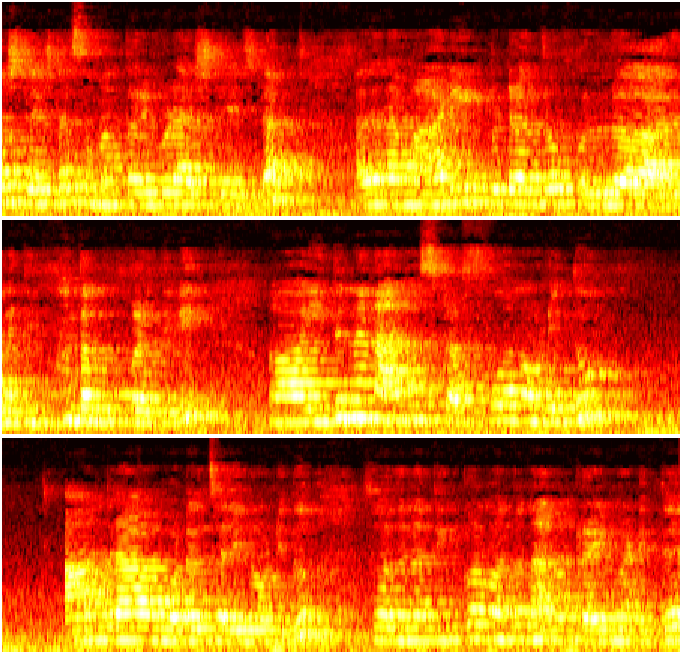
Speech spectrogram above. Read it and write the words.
ಅಷ್ಟೇ ಇಷ್ಟ ಸುಮಂತ್ ಅವ್ರಿಗೆ ಕೂಡ ಅಷ್ಟೇ ಇಷ್ಟ. ಅದನ್ನ ಮಾಡಿ ಇಟ್ಬಿಟ್ರಂತೂ ಫುಲ್ ಅದನ್ನೇ ತಿನ್ಕೊಂತ ಕುತ್ಕೊಳ್ತೀವಿ. ಇದನ್ನ ನಾನು ಸ್ಟಫ್ ನೋಡಿದ್ದು ಆಂಧ್ರ ಹೋಟೆಲ್ಸ್ ಅಲ್ಲಿ ನೋಡಿದ್ದು. ಸೊ ಅದನ್ನ ತಿನ್ಕೊಂಡು ಬಂದು ನಾನು ಟ್ರೈ ಮಾಡಿದ್ದೆ.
